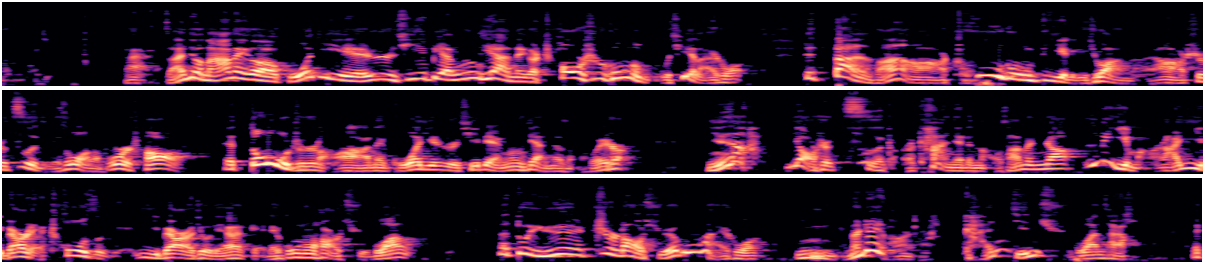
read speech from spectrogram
的逻辑。哎，咱就拿那个国际日期变更线那个超时空的武器来说，这但凡啊初中地理卷子啊是自己做的，不是抄的，这都知道啊那国际日期变更线那怎么回事。您啊，要是自个儿看见这脑残文章，立马啊一边得抽自己，一边就得给这公众号取关了。那对于制道学工来说，你们这帮人啊，赶紧取关才好。那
